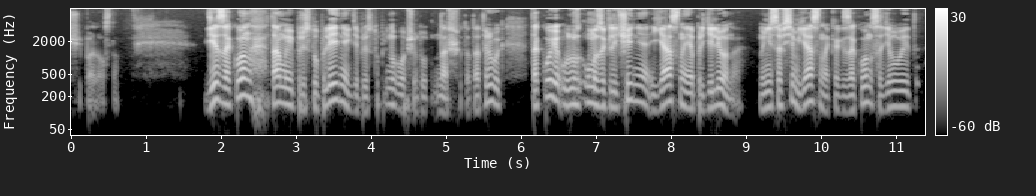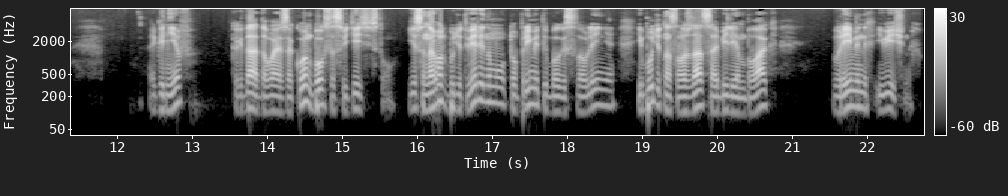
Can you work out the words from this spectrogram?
чуть, пожалуйста. Где закон, там и преступление, где преступление, ну, в общем, тут наш этот отрывок. Такое умозаключение ясно и определенно, но не совсем ясно, как закон соделывает гнев, когда, давая закон, Бог сосвидетельствовал. Если народ будет верен ему, то примет и благословление, и будет наслаждаться обилием благ, временных и вечных.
